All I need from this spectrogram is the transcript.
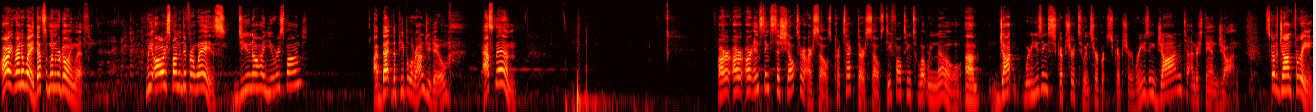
All right, run away. That's the one we're going with. We all respond in different ways. Do you know how you respond? I bet the people around you do. Ask them. Our, our, our instincts to shelter ourselves, protect ourselves, defaulting to what we know. Um, John, we're using Scripture to interpret Scripture. We're using John to understand John. Let's go to John 3.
